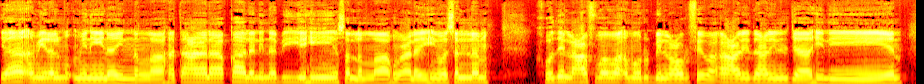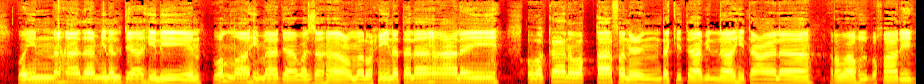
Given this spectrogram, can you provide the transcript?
يا أمير المؤمنين إن الله تعالى قال لنبيه صلى الله عليه وسلم خذ العفو وأمر بالعرف وأعرض عن الجاهلين. وإن هذا من الجاهلين. والله ما جاوزها عمر حين تلاها عليه. وكان وقافا عند كتاب الله تعالى. رواه البخاري.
